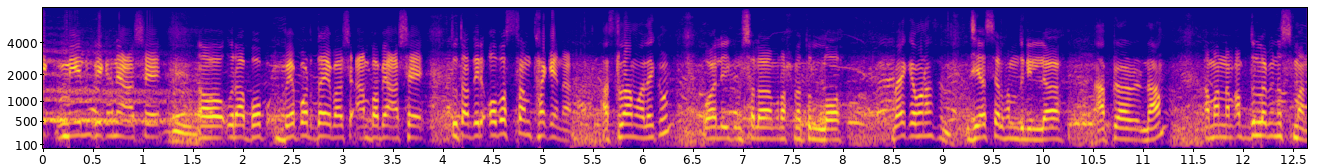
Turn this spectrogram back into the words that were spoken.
অনেক মেয়ে লোক এখানে আসে ওরা বপ- বেপরদায় বাসে- ভাবে আসে তো তাদের অবস্থান থাকে না। আসসালামু আলাইকুম। ওয়ালাইকুম সালাম রহমতুল্লাহ। ভাই কেমন আছেন? জি আছি আলহামদুলিল্লাহ। আপনার নাম? আমার নাম আবদুল্লাহ বিন উসমান।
